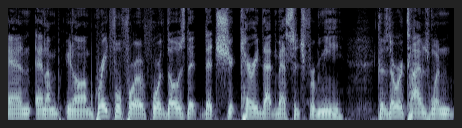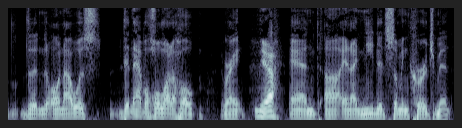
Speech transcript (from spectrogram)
and and I'm you know I'm grateful for for those that that sh- carried that message for me, because there were times when the when I was didn't have a whole lot of hope, right? Yeah. and uh, and I needed some encouragement,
